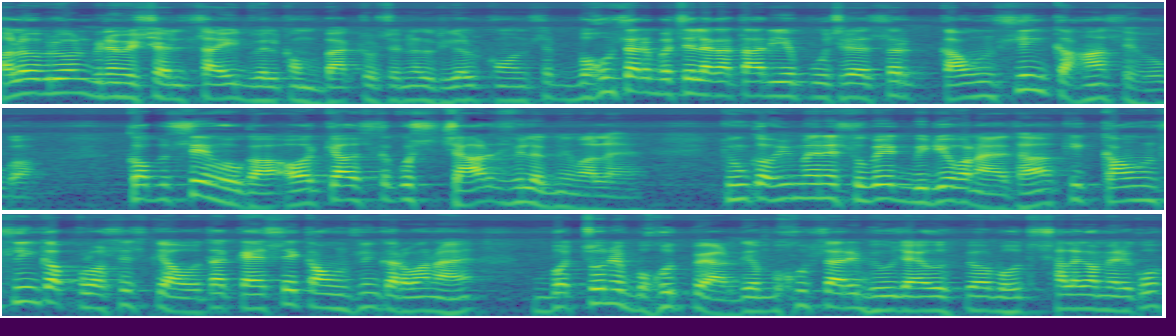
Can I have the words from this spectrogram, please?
हेलो एवरीवन बिना Vishal side welcome back to channel real concept बहुत सारे बच्चे लगातार ये पूछ रहे हैं, सर काउंसलिंग कहाँ से होगा? कब से होगा? और क्या उसका कुछ चार्ज भी लगने वाला है? क्योंकि अभी मैंने सुबह एक वीडियो बनाया था कि काउंसलिंग का प्रोसेस क्या होता है, कैसे काउंसलिंग करवाना है। बच्चों ने बहुत प्यार दिया, बहुत सारे व्यूज़ आए उस पर और बहुत अच्छा लगा मेरे को।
